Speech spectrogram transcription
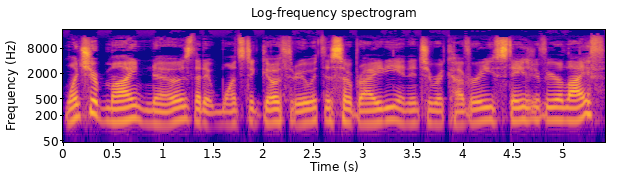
once your mind knows that it wants to go through with the sobriety and into recovery stage of your life,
